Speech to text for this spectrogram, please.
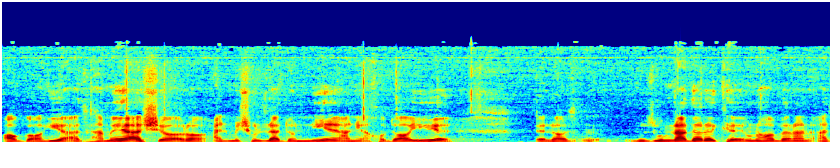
آگاهی از همه اشیا را علمشون لدنیه یعنی خداییه. لزوم نداره که اونها برن از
